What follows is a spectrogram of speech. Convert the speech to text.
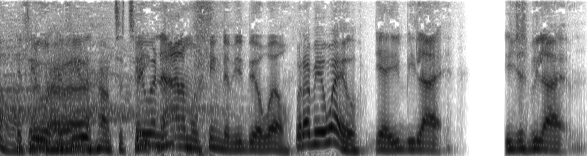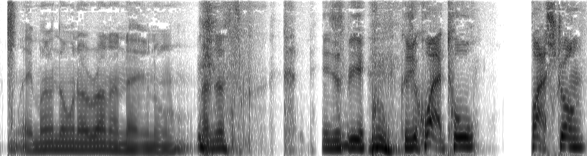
Well, if you were, if you, uh, how to if you were in the that. animal kingdom, you'd be a whale. Would I be a whale? Yeah, you'd be like, you'd just be like, hey man, I don't want to run on that, you know. Just, you just be, because you're quite tall, quite strong,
